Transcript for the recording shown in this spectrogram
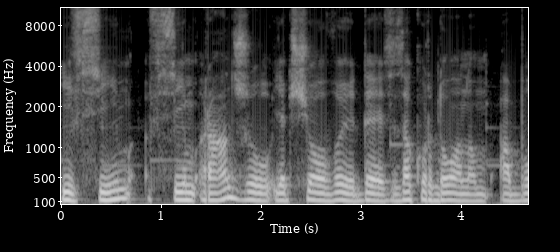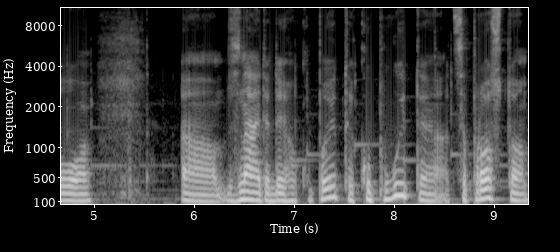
і всім, всім раджу, якщо ви десь за кордоном або е, знаєте, де його купити, купуйте. Це просто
